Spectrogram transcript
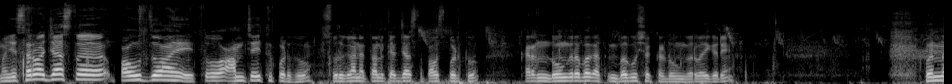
म्हणजे सर्वात जास्त पाऊस जो आहे तो आमच्या इथं पडतो. सुरगाणा तालुक्यात जास्त पाऊस पडतो. कारण डोंगर बघा तुम्ही बघू शकता डोंगर वगैरे. पण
